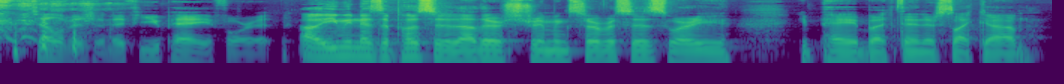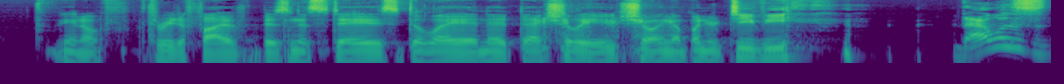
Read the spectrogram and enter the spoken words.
television if you pay for it. Oh, you mean as opposed to the other streaming services where you you pay, but then there's like a you know three to five business days delay in it actually showing up on your TV. That was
